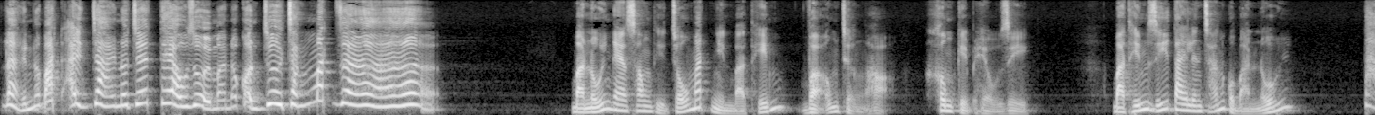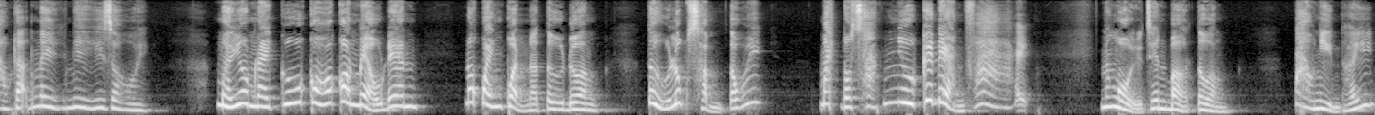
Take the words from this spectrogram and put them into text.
Để nó bắt anh trai nó chết theo rồi Mà nó còn chưa trắng mắt ra. Bà nối nghe xong thì trố mắt nhìn bà thím, Vợ ông trưởng họ, Không kịp hiểu gì. Bà thím dí tay lên trán của bà nối Tao đã nghi nghi rồi. Mấy hôm nay cứ có con mèo đen Nó quanh quẩn ở từ đường. Từ lúc sẩm tối mắt nó sáng như cái đèn pha ấy. Nó ngồi ở trên bờ tường. Tao nhìn thấy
